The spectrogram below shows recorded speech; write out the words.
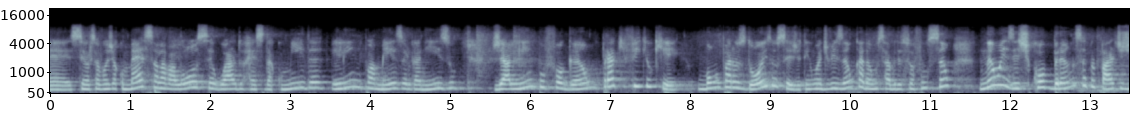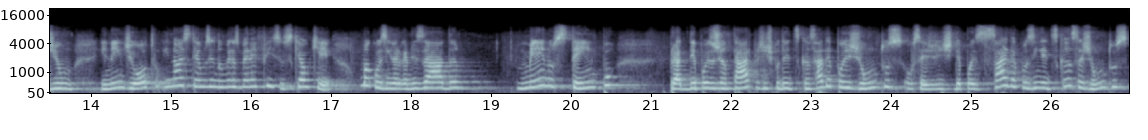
é, senhor Savão já começa a lavar a louça, eu guardo o resto da comida, limpo a mesa, organizo, já limpo o fogão, para que fique o quê? Bom para os dois, ou seja, tem uma divisão, cada um sabe da sua função, não existe cobrança por parte de um e nem de outro, e nós temos inúmeros benefícios, que é o quê? Uma cozinha organizada, menos tempo para depois do jantar, para a gente poder descansar depois juntos, ou seja, a gente depois sai da cozinha, descansa juntos,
